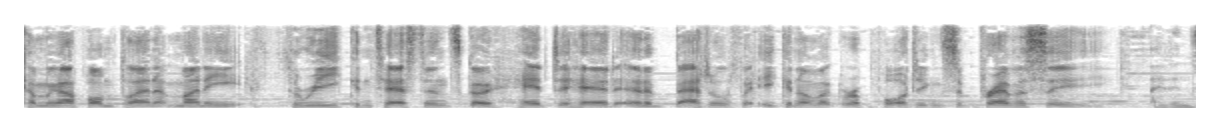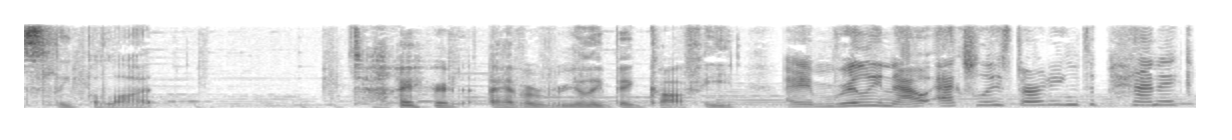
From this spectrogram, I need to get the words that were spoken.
Coming up on Planet Money, three contestants go head to head in a battle for economic reporting supremacy. I didn't sleep a lot tired. I have a really big coffee. I am really now actually starting to panic.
